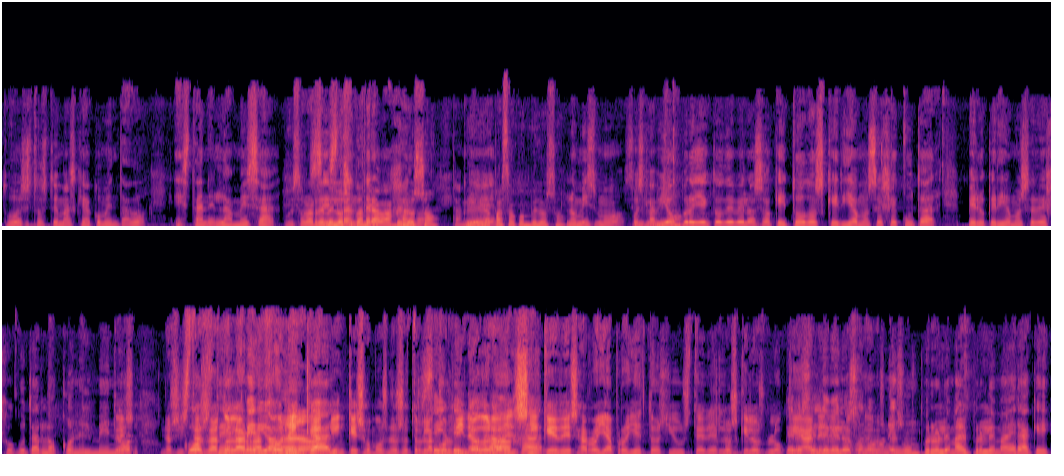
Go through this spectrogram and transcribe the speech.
Todos estos temas que ha comentado están en la mesa. ¿Puedes hablar de Veloso también? ¿Veloso? ¿Qué ha pasado con Veloso? Lo mismo, pues que había un proyecto de Veloso que todos queríamos ejecutar, pero queríamos ejecutarlo con el menor Nos estás dando la razón en que, somos nosotros la coordinadora del sí que desarrolla proyectos y ustedes los que los bloquean. Pero el de Veloso no hubo ningún problema. El problema era que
